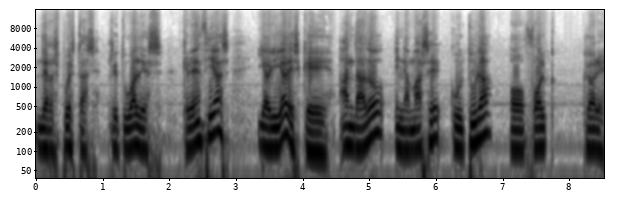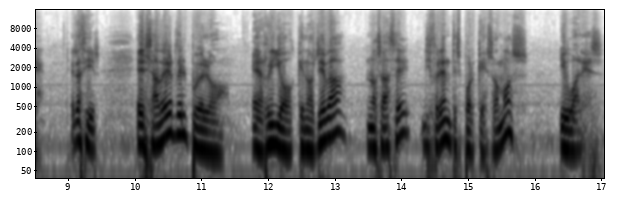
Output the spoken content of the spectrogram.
de respuestas, rituales, creencias y habilidades que han dado en llamarse cultura o folklore. Es decir, el saber del pueblo, el río que nos lleva, nos hace diferentes porque somos iguales.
